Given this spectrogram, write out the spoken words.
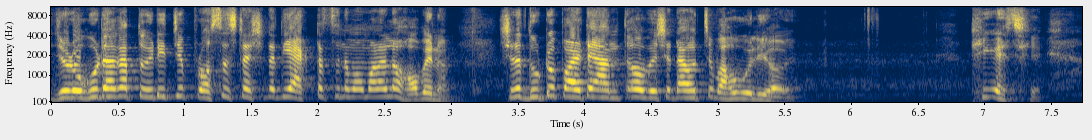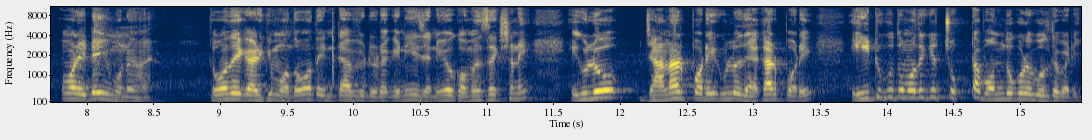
যে রঘু ডাকাত তৈরির যে প্রসেসটা সেটা দিয়ে একটা সিনেমা বানালে হবে না। সেটা দুটো পার্টে আনতে হবে, সেটা হচ্ছে বাহুবলী হবে। ঠিক আছে, আমার এটাই মনে হয়। তোমাদের আর কি মতামত? ইন্টার ভিডিওটাকে নিয়ে জানিও কমেন্ট সেকশানে এগুলো জানার পরে, এগুলো দেখার পরে, এইটুকু তোমাদেরকে চোখটা বন্ধ করে বলতে পারি।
